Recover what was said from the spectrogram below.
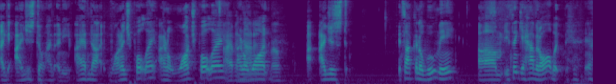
i, I just don't have any i have not wanted chipotle i don't want chipotle i, haven't don't had it, want no. I- I just it's not gonna woo me. Um, you think you have it all, but yeah,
